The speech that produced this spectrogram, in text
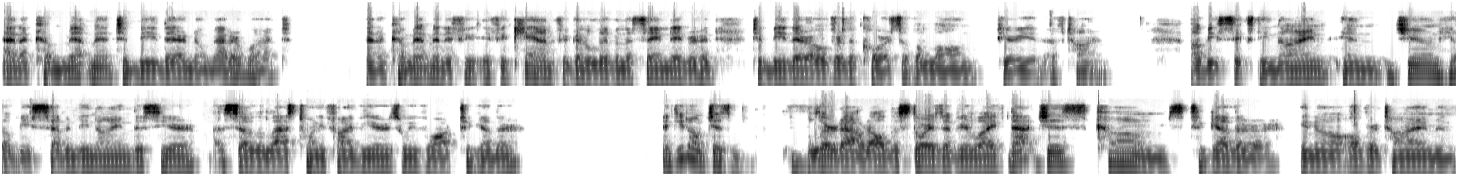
and a commitment to be there no matter what. And a commitment, if you if you can, if you're going to live in the same neighborhood, to be there over the course of a long period of time. I'll be 69 in June. He'll be 79 this year. So the last 25 years we've walked together. And you don't just blurt out all the stories of your life. That just comes together, you know, over time and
